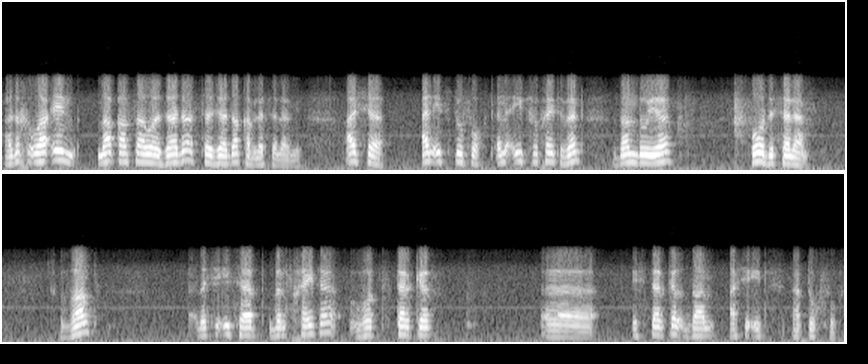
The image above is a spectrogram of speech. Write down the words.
Hij zegt, وإن نقص وزاد سجد قبل السلام. Als je en iets toevoegt en iets vergeten bent, dan doe je voor de salam. Want dat je iets hebt, bent vergeten, wordt sterker, uh, is sterker dan als je iets hebt toegevoegd.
